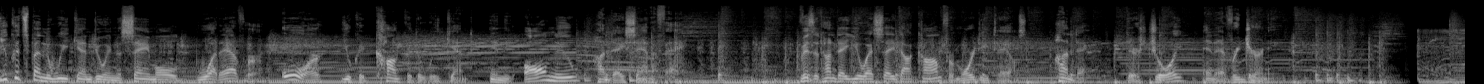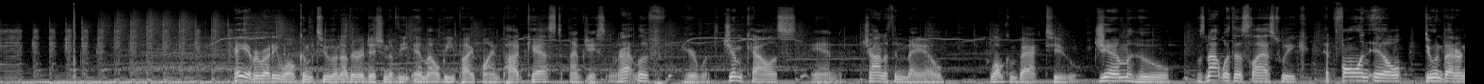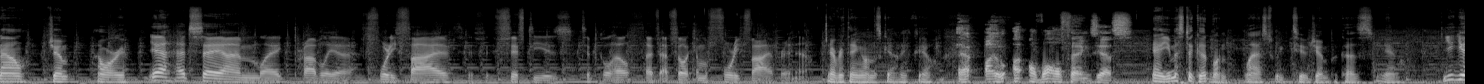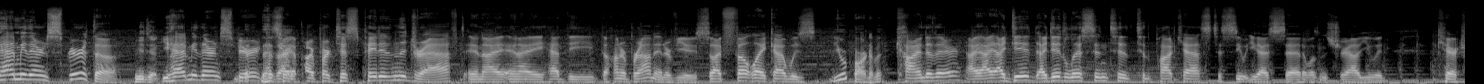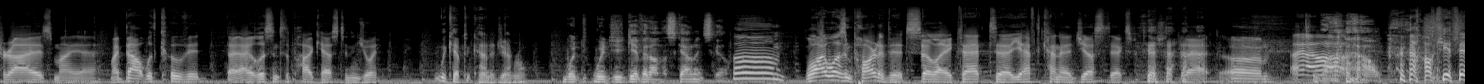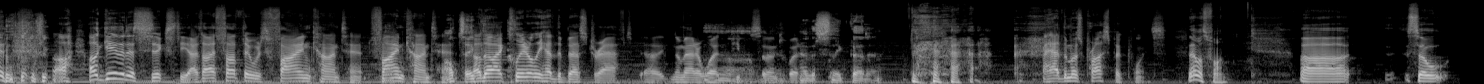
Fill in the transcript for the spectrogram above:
You could spend the weekend doing the same old whatever, or you could conquer the weekend in the all-new Hyundai Santa Fe. Visit HyundaiUSA.com for more details. Hyundai, there's joy in every journey. Hey, everybody, welcome to another edition of the MLB Pipeline Podcast. I'm Jason Ratliff here with Jim Callis and Jonathan Mayo. Welcome back to Jim, who was not with us last week, had fallen ill, doing better now. Jim, how are you? Yeah, I'd say I'm like probably a 45, if 50 is typical health. I, I feel like I'm a 45 right now. Everything on the scouting scale. Uh, of all things, yes. Yeah, you missed a good one last week too, Jim, because, yeah. You, you had me there in spirit, though. You did. You had me there in spirit because right. I, I participated in the draft and I and I had the the Hunter Brown interviews, so I felt like I was You were part of it. kind of there. I, I, I did I did listen to, to the podcast to see what you guys said. I wasn't sure how you would characterize my uh, my bout with COVID. I, I listened to the podcast and enjoyed it. We kept it kind of general. Would would you give it on the scouting scale? Um, well, I wasn't part of it, so like that, uh, you have to kind of adjust the expectations for that. Um, I, Wow. I'll give it. I'll, I'll give it a sixty. I thought I thought there was fine content, fine content. I'll take Although it. I clearly had the best draft, uh, no matter what people said on Twitter. I Twitter. had to sneak that in. I had the most prospect points. That was fun. Uh, so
